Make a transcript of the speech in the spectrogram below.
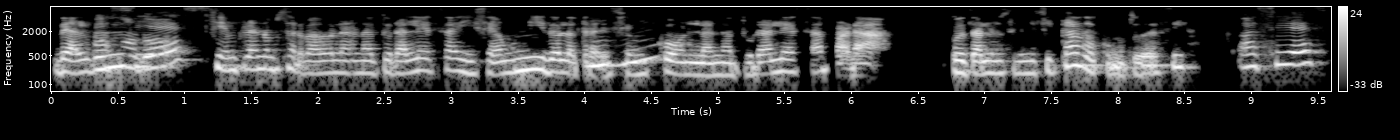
De algún Así modo es. siempre han observado la naturaleza y se ha unido la tradición con la naturaleza para pues darle un significado, como tú decías. Así es.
